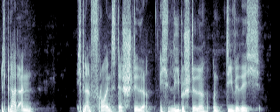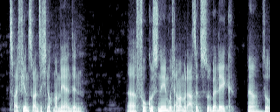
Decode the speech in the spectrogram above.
ich bin halt ein, ich bin ein Freund der Stille. Ich liebe Stille und die will ich 2024 noch mal mehr in den äh, Fokus nehmen, wo ich einmal mal da sitze, so überlege, ja, so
